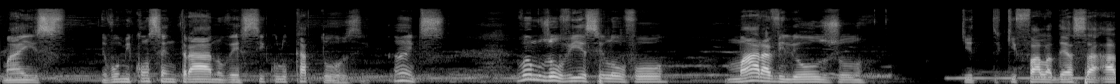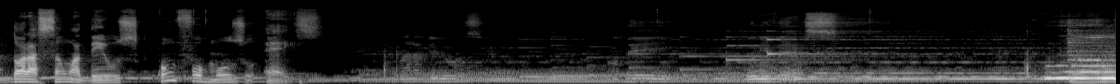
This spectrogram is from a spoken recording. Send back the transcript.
mas eu vou me concentrar no versículo 14. Antes, vamos ouvir esse louvor maravilhoso que, que fala dessa adoração a Deus, quão formoso és. Maravilhoso, o Rei do Universo. Quão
